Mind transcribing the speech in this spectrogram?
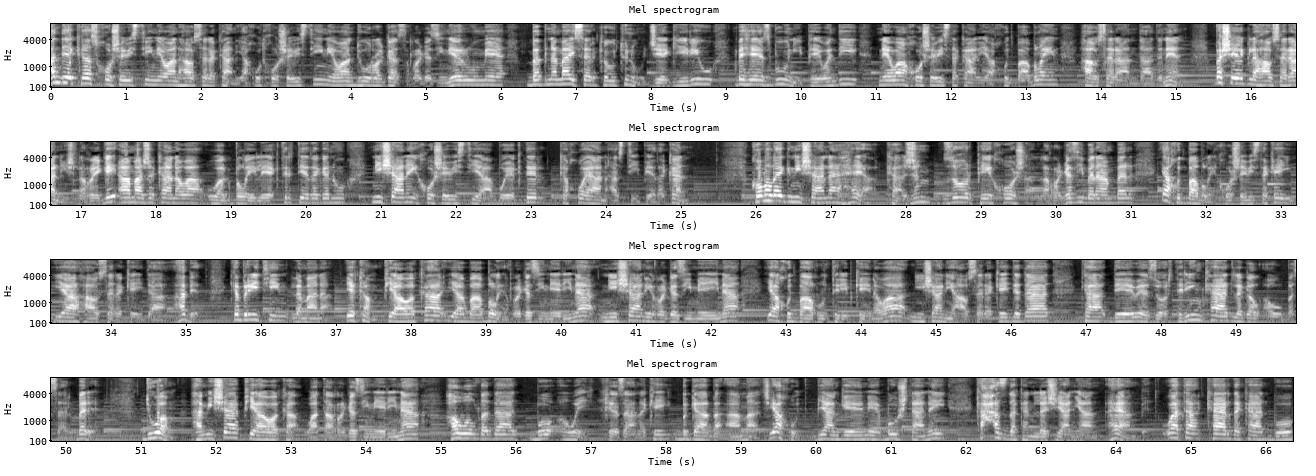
هەندێک کەس خۆشەویستی نێوان هاوسەرەکان یاخود خۆشەویستی نێوان دوو ڕەگەز ڕەگەزی نێر و مێ بە بنەمای سەرکەوتن و جێگیری و بەهێزبوونی پەیوەندی نێوان خۆشەویستەکان یاخود با بڵین هاوسەران دادنێن بەشێک لە هاوسەرانیش لە ڕێگەی ئاماژەکانەوە وەک بڵێ لە یەکتر تێدەگەن و نیشانەی خۆشەویستیە بۆ یەکتر کە خۆیان هەستی پێدەکەن. کۆمەڵێک نیشانە هەیە کە ژن زۆر پێی خۆشە لە ڕەگەزی بەرامبەر یاخود با بڵین خۆشەویستەکەی یا هاوسەرەکەیدا هەبێت کە بریتین لەمانە یەکەم پیاوەکە یا با بڵین ڕەگەزی نێرینە نیشانی ڕەگەزی مێینە یاخود با ڕوونتری بکەینەوە نیشانی هاوسەرەکەی دەدات کە دەیەوێت زۆرترین کات لەگەڵ ئەو بەسەر بەرێت دووەم هەمیشە پیاوەکە واتە ڕەگەزی نێرینە هەوڵ دەدات بۆ ئەوەی خێزانەکەی بگا بە ئاماج یاخود بیانگەیەنێ بۆ شتانەی کە حەز دەکەن لە ژیانیان هەیان بێت واتە کار دەکات بۆ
